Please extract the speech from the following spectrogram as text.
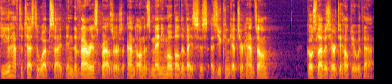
Do you have to test a website in the various browsers and on as many mobile devices as you can get your hands on? GhostLab is here to help you with that.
